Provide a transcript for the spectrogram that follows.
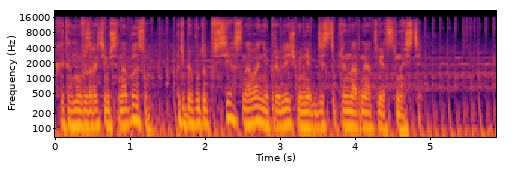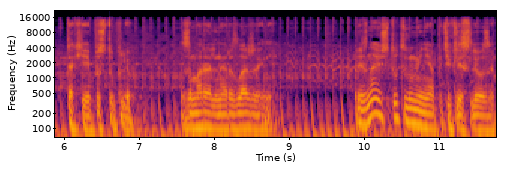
Когда мы возвратимся на базу, у тебя будут все основания привлечь меня к дисциплинарной ответственности». Так я и поступлю. За моральное разложение. Признаюсь, тут и у меня потекли слезы.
